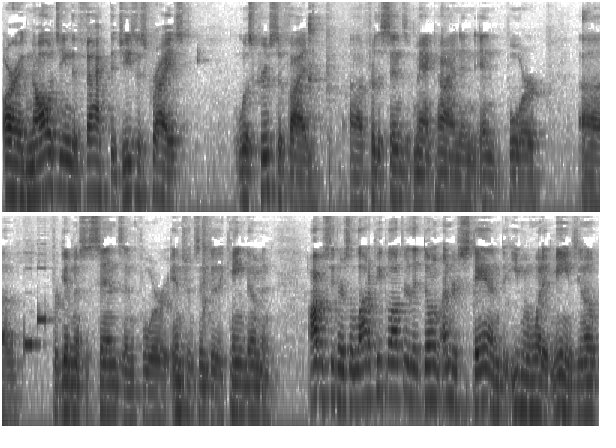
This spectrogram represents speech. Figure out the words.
are acknowledging the fact that Jesus Christ was crucified uh, for the sins of mankind and, and for uh, forgiveness of sins and for entrance into the kingdom. And obviously, there's a lot of people out there that don't understand even what it means, you know,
